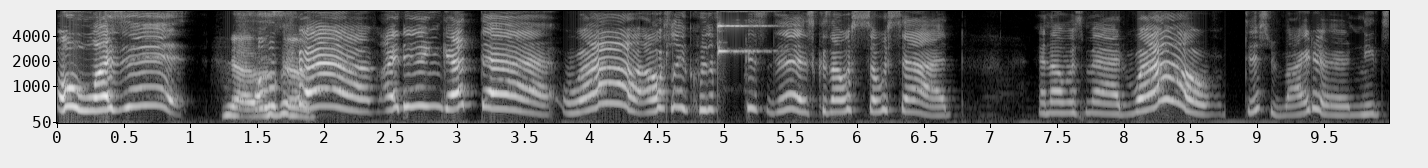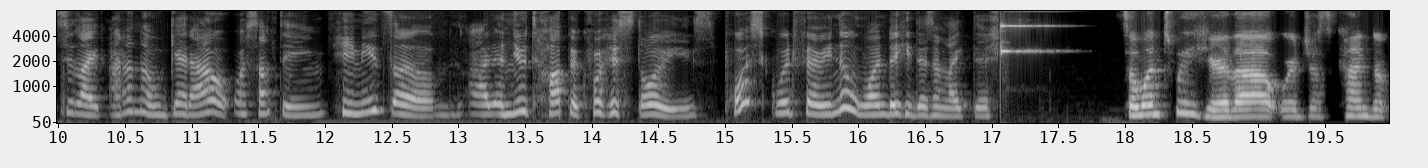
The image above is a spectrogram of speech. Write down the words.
Oh, was it? Yeah, it Oh him. crap! I didn't get that. Wow! I was like, who the f- is this? Because I was so sad, and I was mad. Wow! This writer needs to like, I don't know, get out or something. He needs a a new topic for his stories. Poor Squid Fairy. No wonder he doesn't like this. So once we hear that, we're just kind of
